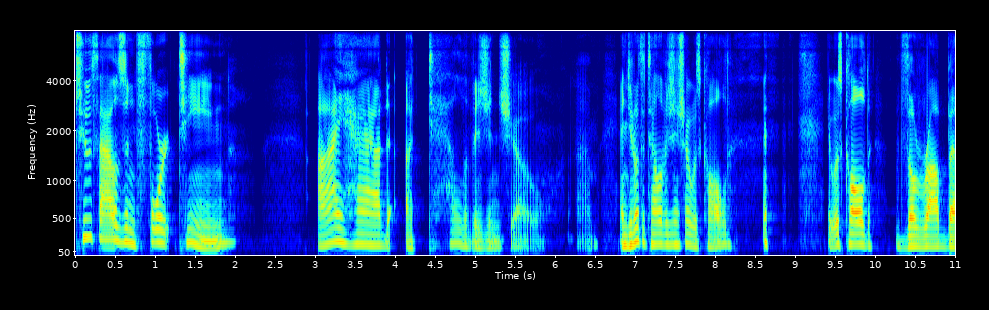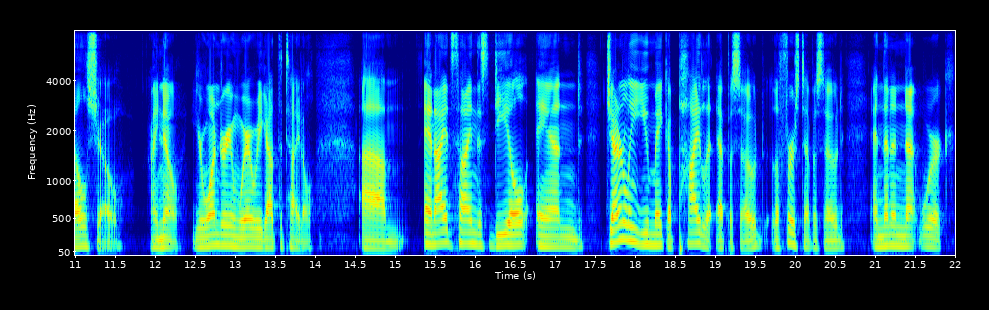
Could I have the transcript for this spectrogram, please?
2014, I had a television show. Um, and you know what the television show was called? it was called The Rob Bell Show. I know. You're wondering where we got the title. Um, and I had signed this deal, and generally you make a pilot episode, the first episode, and then a network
